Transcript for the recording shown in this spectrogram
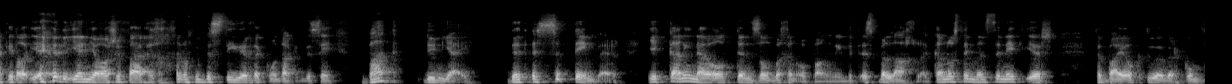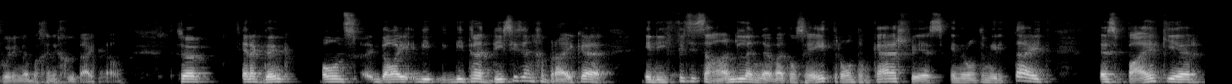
Ek het al een, een jaar so ver gegaan om die bestuurder te kontak en te sê wat doen jy? Dit is September. Jy kan nie nou al tinsel begin ophang nie. Dit is belaglik. Kan ons ten minste net eers verby Oktober kom voor jy nou begin die goed uithang. So en ek dink ons daai die, die die tradisies en gebruike en die fisiese handelinge wat ons het rondom Kersfees en rondom hierdie tyd is baie keer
